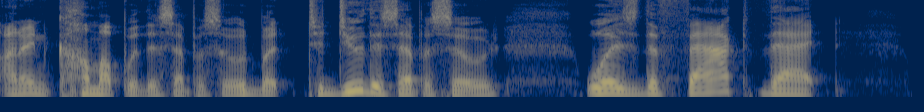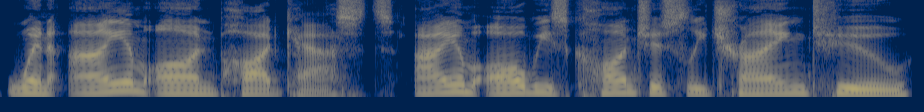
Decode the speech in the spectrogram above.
I didn't come up with this episode, but to do this episode was the fact that when I am on podcasts, I am always consciously trying to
